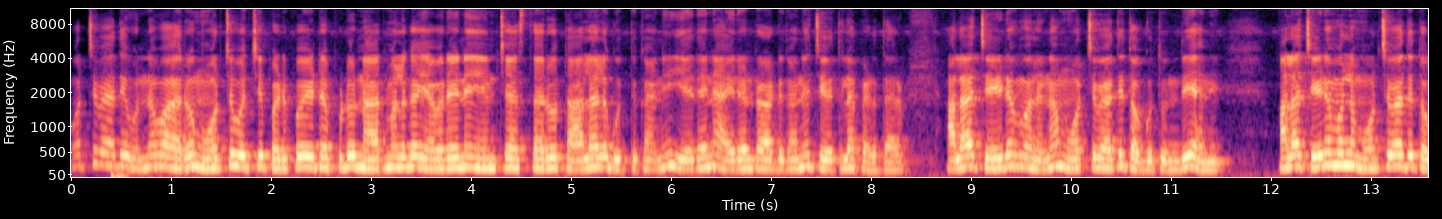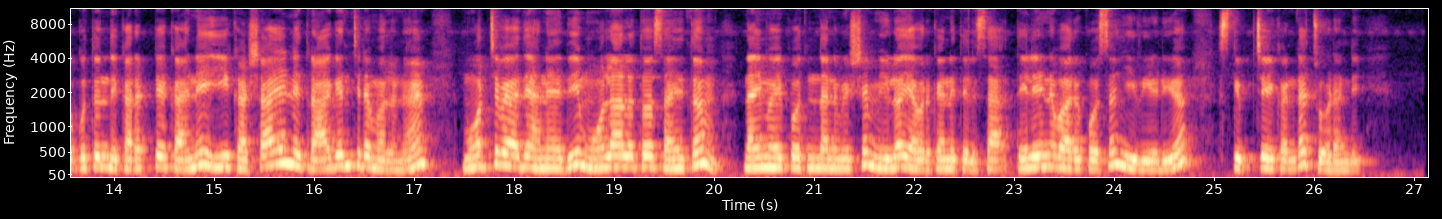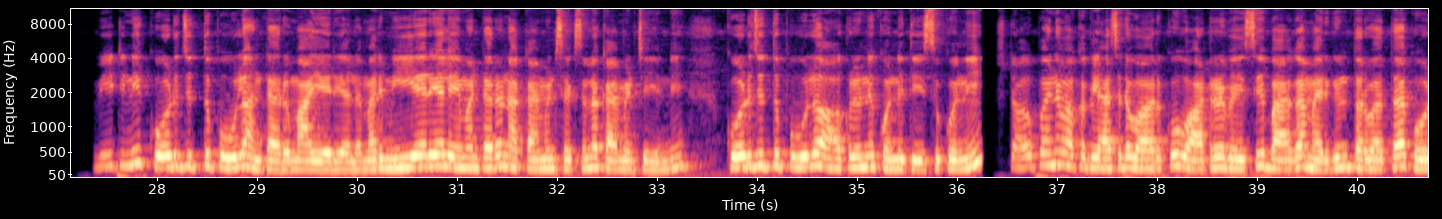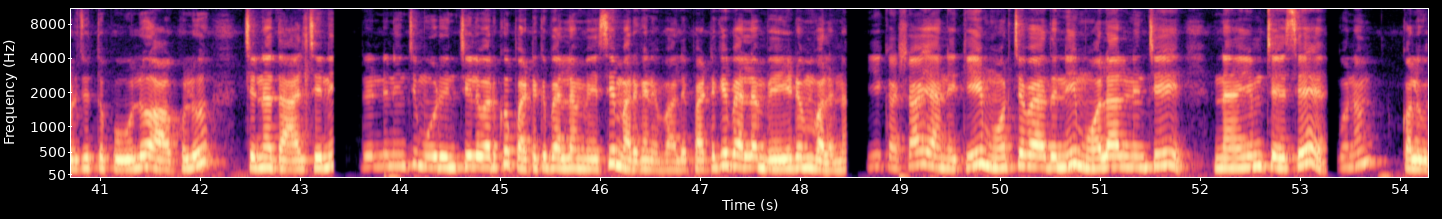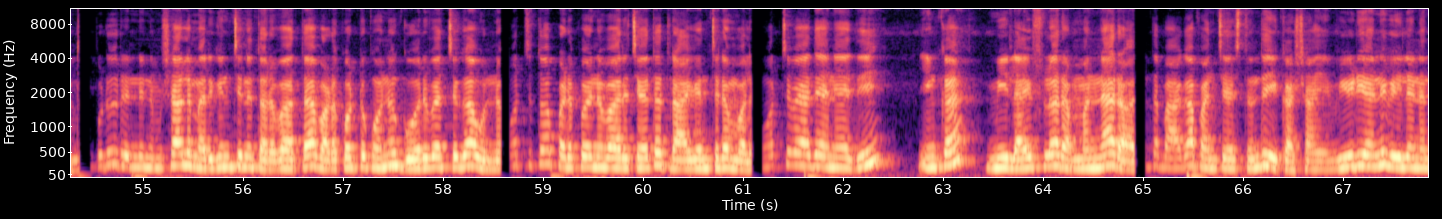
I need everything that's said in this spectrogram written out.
మూర్ఛవ్యాధి ఉన్నవారు మూర్ఛ వచ్చి పడిపోయేటప్పుడు నార్మల్గా ఎవరైనా ఏం చేస్తారు? తాళాల గుర్తు కానీ ఏదైనా ఐరన్ రాడ్ కానీ చేతిలో పెడతారు. అలా చేయడం వలన మూర్ఛవ్యాధి తగ్గుతుంది అని. అలా చేయడం వల్ల మూర్ఛవ్యాధి తగ్గుతుంది కరెక్టే కానీ ఈ కషాయాన్ని త్రాగించడం వలన మూర్ఛవ్యాధి అనేది మూలాలతో సహితం నయమైపోతుందనే విషయం మీలో ఎవరికైనా తెలుసా? తెలియని వారి కోసం ఈ వీడియో స్కిప్ చేయకుండా చూడండి. వీటిని కోడి జుత్తు పువ్వులు అంటారు మా ఏరియాలో. మరి మీ ఏరియాలో ఏమంటారో నాకు కామెంట్ సెక్షన్లో కామెంట్ చేయండి. కోడి జుత్తు పువ్వులు ఆకులని కొన్ని తీసుకొని స్టవ్ పైన ఒక గ్లాసుల వరకు వాటర్ వేసి బాగా మరిగిన తర్వాత కోడి జుత్తు పువ్వులు ఆకులు చిన్న దాల్చిని రెండు నుంచి మూడు ఇంచీల వరకు పటికి బెల్లం వేసి మరగనివ్వాలి. పటికి బెల్లం వేయడం వలన ఈ కషాయానికి మూర్ఛవ్యాధిని మూలాల నుంచి నయం చేసే గుణం కలుగుతుంది ఇప్పుడు రెండు నిమిషాలు మరిగించిన తర్వాత వడకొట్టుకొని గోరువెచ్చగా ఉన్న మూర్ఛతో పడిపోయిన వారి చేత త్రాగించడం వల్ల మూర్ఛవ్యాధి అనేది ఇంకా మీ లైఫ్లో రమ్మన్నా రాదు. అంత బాగా పనిచేస్తుంది ఈ కషాయం. వీడియోని వీలైనంత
